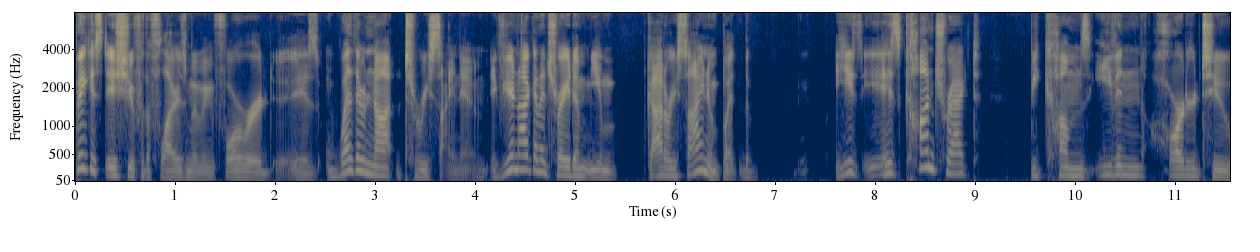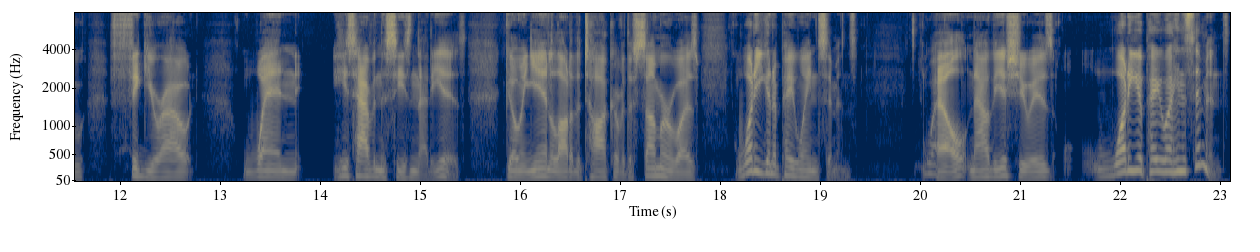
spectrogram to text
biggest issue for the Flyers moving forward is whether or not to resign him. If you're not going to trade him, you got to resign him. But the he's his contract becomes even harder to figure out when he's having the season that he is. Going in, a lot of the talk over the summer was, what are you going to pay Wayne Simmonds? Well, now the issue is, what do you pay Wayne Simmonds?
